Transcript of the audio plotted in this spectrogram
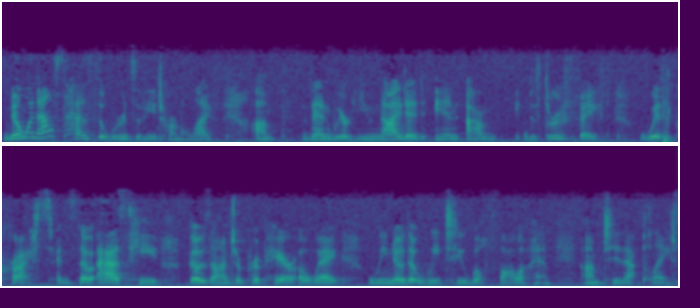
No one else has the words of eternal life. Um, then we're united in um, through faith with Christ. And so, as He goes on to prepare a way, we know that we too will follow Him um, to that place.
